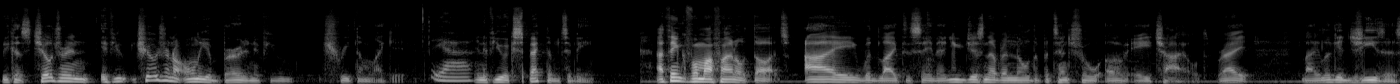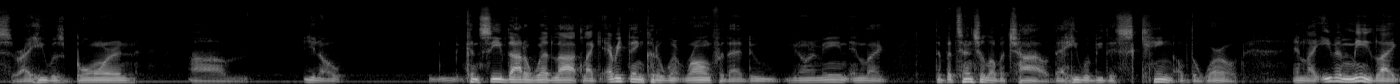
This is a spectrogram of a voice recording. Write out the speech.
because children, if you children are only a burden if you treat them like it Yeah. and if you expect them to be. I think for my final thoughts, I would like to say that you just never know the potential of a child, right? Like, look at Jesus, right? He was born, um, you know, conceived out of wedlock. Like everything could have went wrong for that dude. You know what I mean? And like the potential of a child that he would be this king of the world, and like even me, like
